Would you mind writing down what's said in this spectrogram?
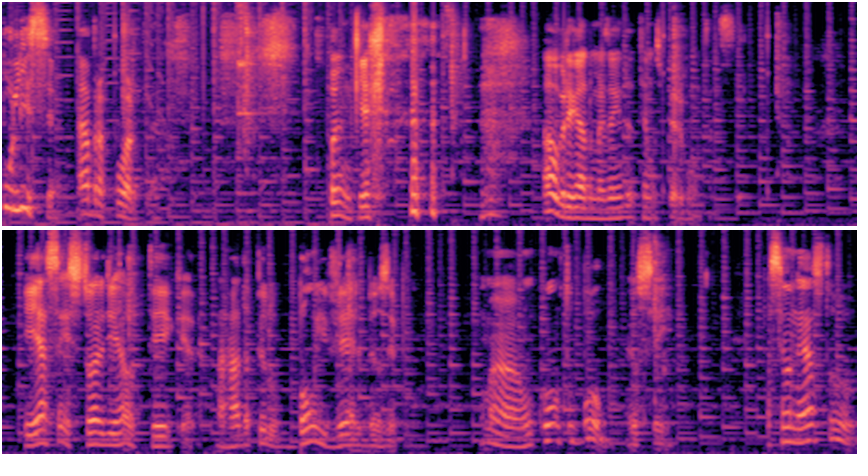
Polícia, abra a porta panqueca. ah, obrigado, mas ainda temos perguntas. E essa é a história de Helltaker, narrada pelo bom e velho Beelzebub. Uma, um conto bobo, eu sei. Pra ser honesto,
